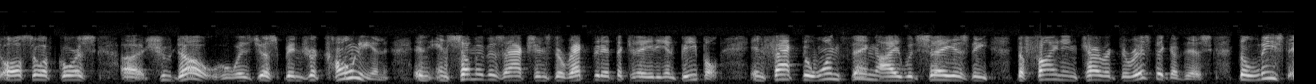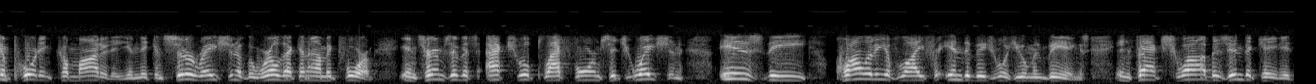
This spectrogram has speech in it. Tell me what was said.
also, of course, uh, Trudeau, who has just been draconian in, in some of his actions directed at the Canadian people. In fact, the one thing I would say is the defining characteristic of this, the least important commodity in the consideration of the World Economic Forum in terms of its actual platform situation is the quality of life for individual human beings. In fact, Schwab has indicated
